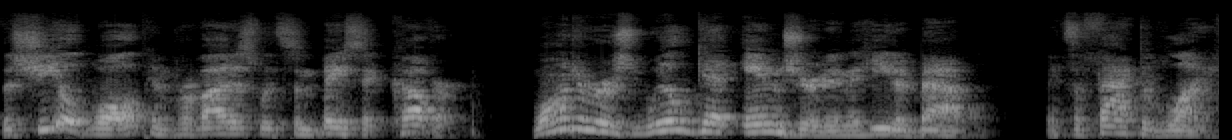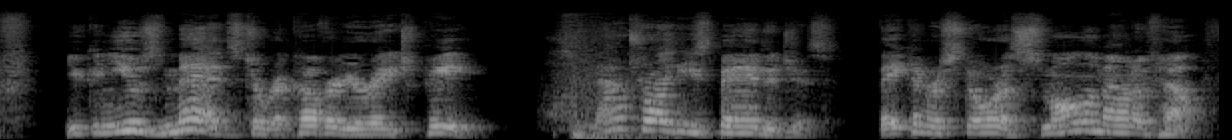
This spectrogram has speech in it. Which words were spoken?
The shield wall can provide us with some basic cover. Wanderers will get injured in the heat of battle. It's a fact of life. You can use meds to recover your HP. Now try these bandages. They can restore a small amount of health.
